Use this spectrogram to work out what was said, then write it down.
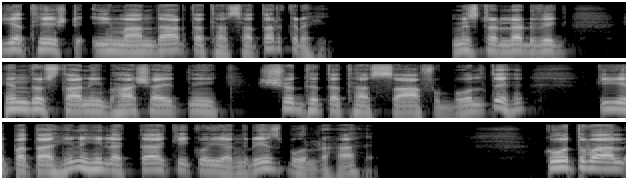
यथेष्ट ईमानदार तथा सतर्क रही। मिस्टर लडविग हिंदुस्तानी भाषा इतनी शुद्ध तथा साफ़ बोलते हैं कि ये पता ही नहीं लगता कि कोई अंग्रेज़ बोल रहा है। कोतवाल,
